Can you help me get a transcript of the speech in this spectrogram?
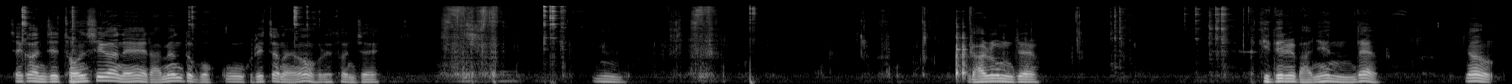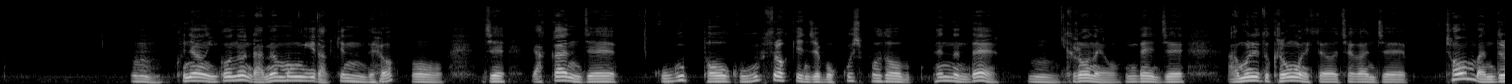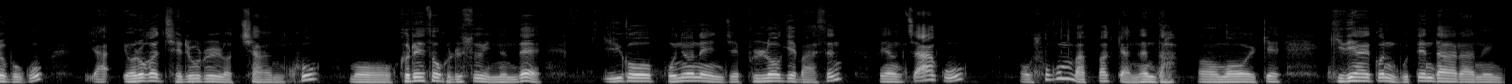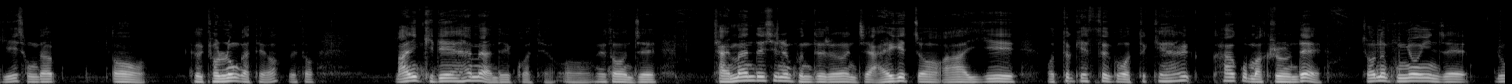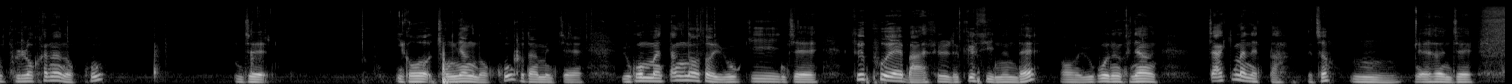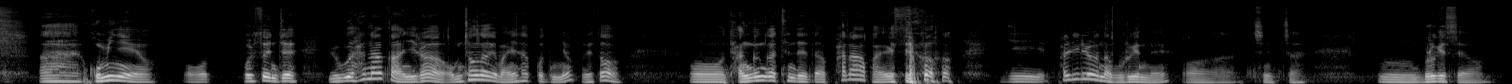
제가 이제 전 시간에 라면도 먹고 그랬잖아요. 그래서 이제 음 나름 이제 기대를 많이 했는데 그냥 음 그냥 이거는 라면 먹는 게 낫겠는데요. 어 이제 약간 이제 고급 더 고급스럽게 이제 먹고 싶어서 했는데 음 그러네요 근데 이제 아무래도 그런 거 있어요 제가 이제 처음 만들어 보고 여러 가지 재료를 넣지 않고 뭐 그래서 그럴 수 있는데 이거 본연의 이제 블럭의 맛은 그냥 짜고 어, 소금 맛밖에 안 난다 어 뭐 이렇게 기대할 건 못 된다라는 게 정답 어 그 결론 같아요 그래서 많이 기대하면 안 될 것 같아요. 어, 그래서 이제 잘 만드시는 분들은 이제 알겠죠. 아, 이게 어떻게 쓰고 어떻게 할, 하고 막 그러는데 저는 분명히 이제 요 블럭 하나 넣고 이제 이거 정량 넣고 그 다음에 이제 요것만 딱 넣어서 여기 이제 스프의 맛을 느낄 수 있는데 어 요거는 그냥 짜기만 했다. 그죠 음. 그래서 이제 아 고민이에요. 어 벌써 이제 요거 하나가 아니라 엄청나게 많이 샀거든요. 그래서 어 당근 같은 데다 팔아 봐야겠어요. 이게 팔리려나 모르겠네. 와 진짜. 음 모르겠어요. 이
